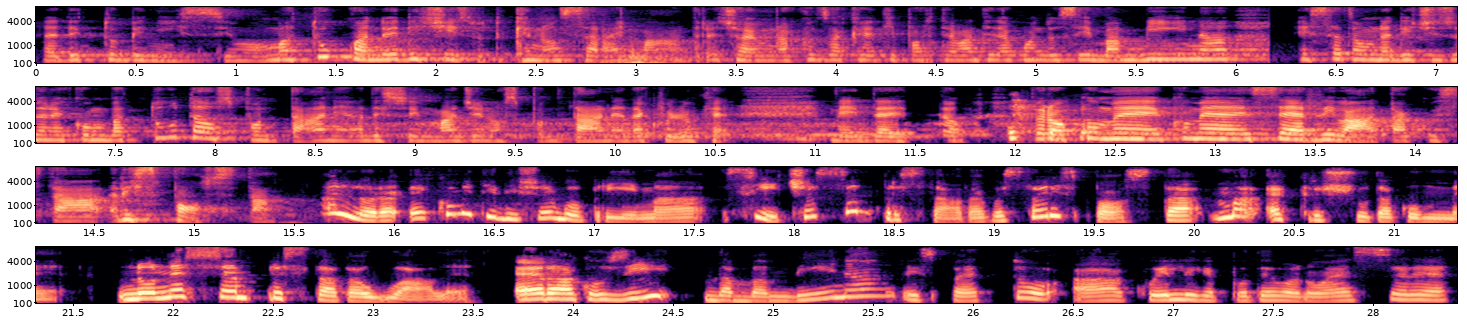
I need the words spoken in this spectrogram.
l'hai detto benissimo. Ma tu quando hai deciso che non sarai madre, cioè una cosa che ti porti avanti da quando sei bambina, è stata una decisione combattuta o spontanea? Adesso immagino spontanea da quello che mi hai detto, però come, come sei arrivata a questa risposta? Allora, e come ti dicevo prima, sì, c'è sempre stata questa risposta, ma è cresciuta con me. Non è sempre stata uguale. Era così da bambina rispetto a quelli che potevano essere,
